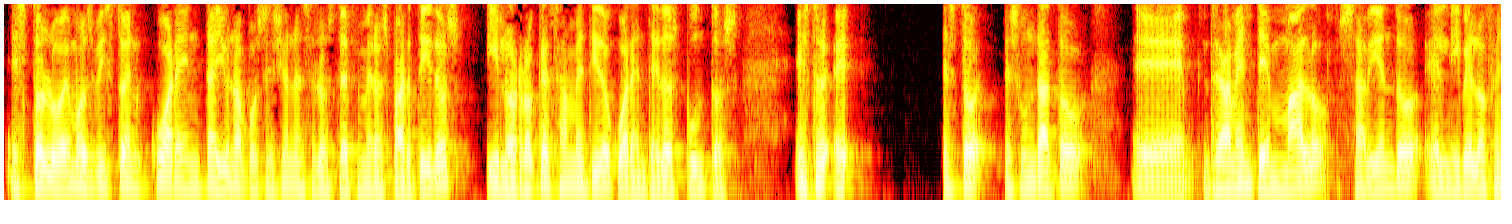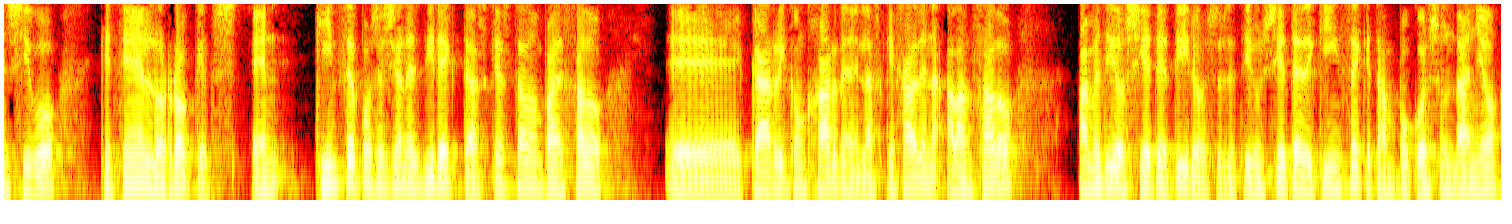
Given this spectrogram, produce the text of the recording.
esto lo hemos visto en 41 posesiones en los tres primeros partidos y los Rockets han metido 42 puntos. Esto, eh, esto es un dato eh, realmente malo sabiendo el nivel ofensivo que tienen los Rockets. En 15 posesiones directas que ha estado emparejado eh, Curry con Harden, en las que Harden ha lanzado, ha metido 7 tiros, es decir, un 7 de 15 que tampoco es un daño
